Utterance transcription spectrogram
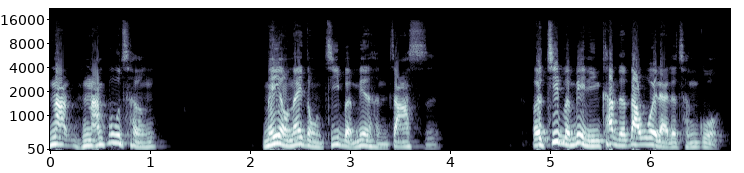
那难不成没有那种基本面很扎实，而基本面已经看得到未来的成果，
